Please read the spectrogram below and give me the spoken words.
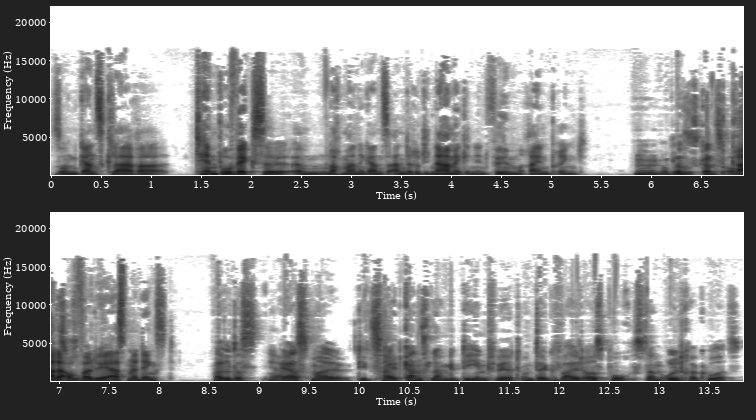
so ein ganz klarer Tempowechsel ähm, nochmal eine ganz andere Dynamik in den Film reinbringt. Mhm, aber das ist ganz oft Gerade so. auch, weil du ja erstmal denkst. Also, dass ja. erstmal die Zeit ganz lang gedehnt wird und der Gewaltausbruch ist dann ultra kurz.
